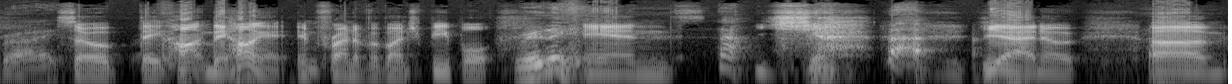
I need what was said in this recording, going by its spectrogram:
Right. So they hung they hung it in front of a bunch of people. Really? And yeah, yeah, I know. Um,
